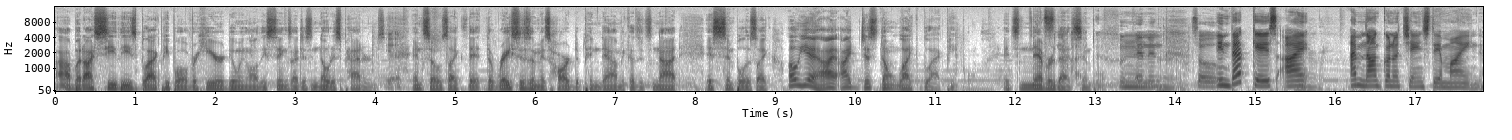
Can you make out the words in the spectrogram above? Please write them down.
ah, but I see these black people over here doing all these things. I just notice patterns. yeah, And so it's like the the racism is hard to pin down because it's not as simple as like, oh yeah, I, I just don't like black people. It's never It's that not. simple. and then so In that case, I Yeah. I'm not gonna change their mind.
